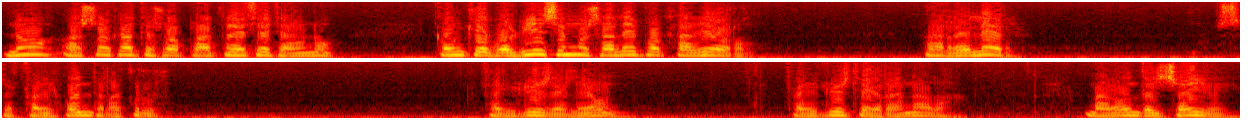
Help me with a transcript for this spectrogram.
no a Sócrates o a Platón, etcétera, no, con que volviésemos a la época de oro, a releer Fray Juan de la Cruz, Fray Luis de León, Fray Luis de Granada, Marón de Chaire,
